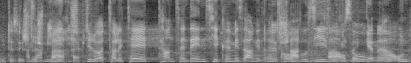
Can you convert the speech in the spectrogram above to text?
und das ist also eine haben Sprache. Wir die Spiritualität, Transzendenz, hier können wir sagen, in der Corbusier sowieso. Genau. Und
